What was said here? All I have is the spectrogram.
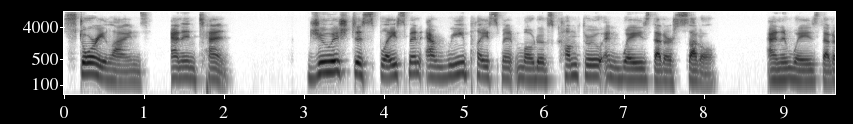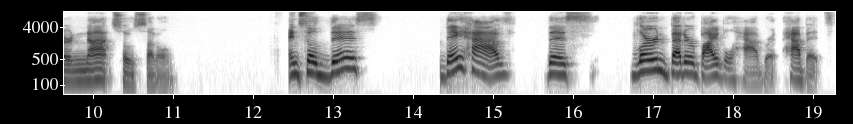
storylines, and intent. Jewish displacement and replacement motives come through in ways that are subtle and in ways that are not so subtle. And so, this they have this learn better Bible habit, habits.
